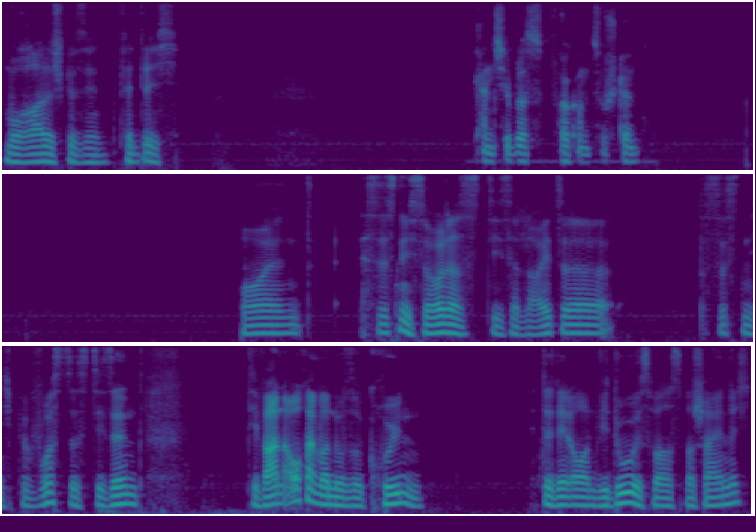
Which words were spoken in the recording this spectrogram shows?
Moralisch gesehen, finde ich. Kann ich dir bloß vollkommen zustimmen. Und es ist nicht so, dass diese Leute, dass es nicht bewusst ist. Die sind, die waren auch einfach nur so grün hinter den Ohren, wie du es warst wahrscheinlich.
